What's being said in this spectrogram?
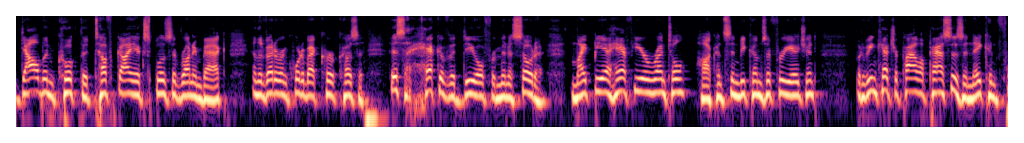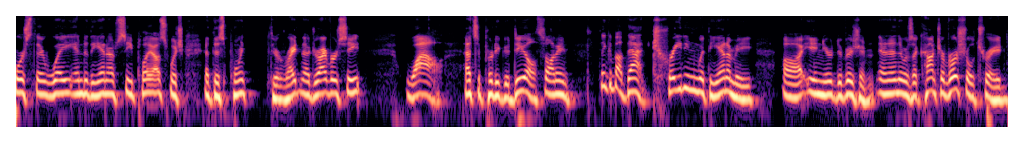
Dalvin Cook, the tough guy, explosive running back, and the veteran quarterback Kirk Cousins. This is a heck of a deal for Minnesota. Might be a half year rental. Hockenson becomes a free agent. But if we can catch a pile of passes and they can force their way into the NFC playoffs, which at this point they're right in the driver's seat, wow, that's a pretty good deal. So, I mean, think about that trading with the enemy uh, in your division. And then there was a controversial trade,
